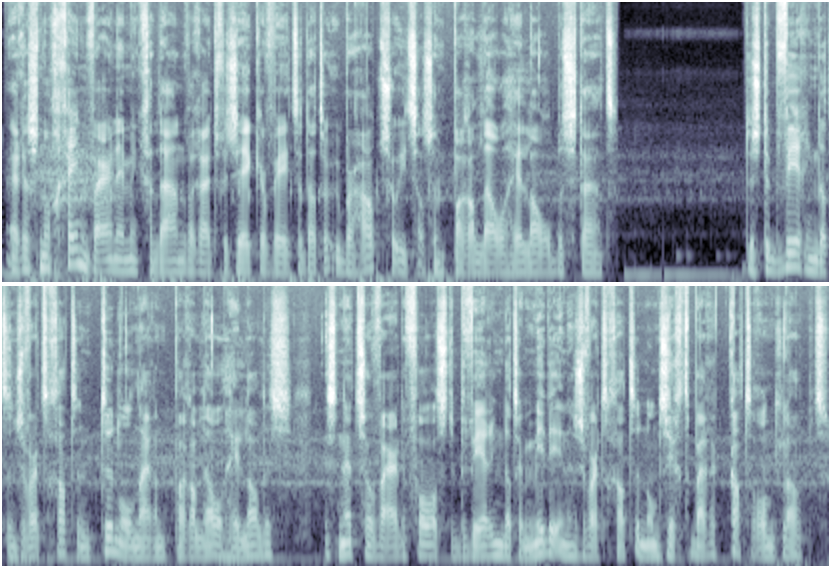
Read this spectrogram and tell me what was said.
Er is nog geen waarneming gedaan waaruit we zeker weten dat er überhaupt zoiets als een parallel heelal bestaat. Dus de bewering dat een zwart gat een tunnel naar een parallel heelal is, is net zo waardevol als de bewering dat er midden in een zwart gat een onzichtbare kat rondloopt.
